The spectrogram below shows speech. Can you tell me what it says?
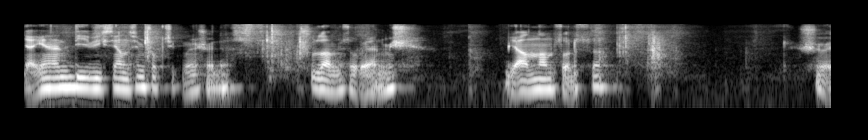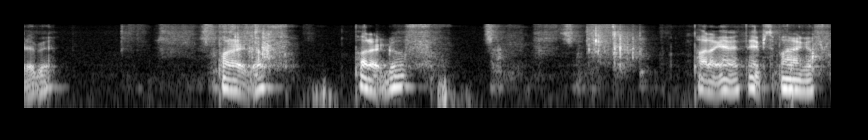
ya genelde DBX yanlışım çok çıkmıyor şöyle. Şuradan bir soru gelmiş. Bir anlam sorusu. Şöyle bir paragraf. Paragraf. Para evet hepsi paragraf.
